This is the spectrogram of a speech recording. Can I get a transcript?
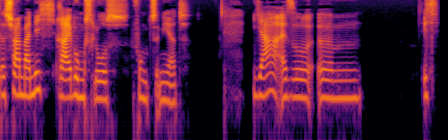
das scheinbar nicht reibungslos funktioniert. Ja, also ähm, ich,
